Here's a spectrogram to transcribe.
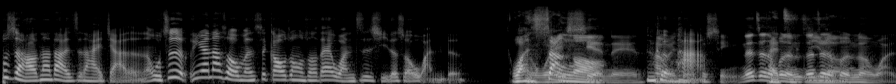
不知道那到底真的还是假的呢。我是因为那时候我们是高中的时候在晚自习的时候玩的，晚上哦，很可怕不行，那真的不能，那真的不能乱玩。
